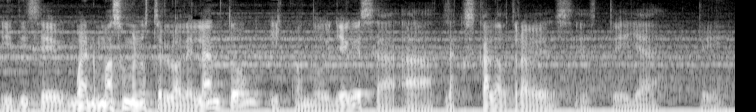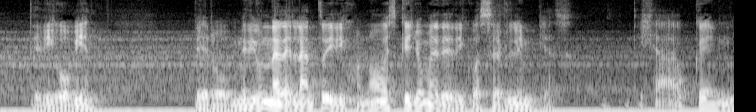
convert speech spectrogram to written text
Y dice, bueno, más o menos te lo adelanto y cuando llegues a, a Tlaxcala otra vez, este, ya te, te digo bien. Pero me dio un adelanto y dijo, no, es que yo me dedico a hacer limpias. Dije, ah, ok, ¿no?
